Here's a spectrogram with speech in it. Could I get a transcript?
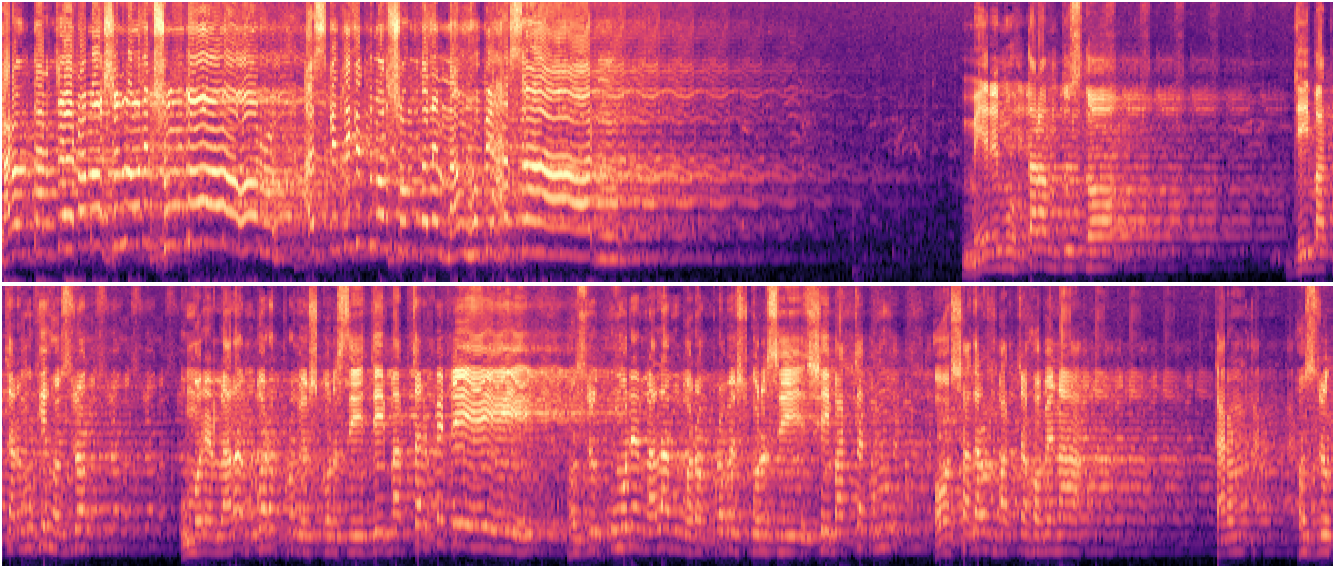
কারণ তার চেহারা মাশাআল্লাহ অনেক সুন্দর। আজকে থেকে তোমার সন্তানের নাম হবে হাসান। মেরে মুহতারাম দুস্ত যেই বাচ্চার মুখে হজরত উমরের লালা মুবারক প্রবেশ করছে যে বাচ্চার পেটে হজরত উমরের লালা মুবারক প্রবেশ করছে, সেই বাচ্চা কোনো অসাধারণ বাচ্চা হবে না। কারণ হজরত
